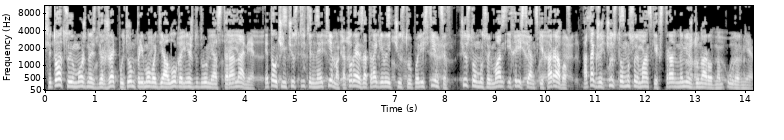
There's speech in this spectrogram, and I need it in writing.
Ситуацию можно сдержать путем прямого диалога между двумя сторонами. Это очень чувствительная тема, которая затрагивает чувства палестинцев, чувства мусульман и христианских арабов, а также чувства мусульманских стран на международном уровне.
